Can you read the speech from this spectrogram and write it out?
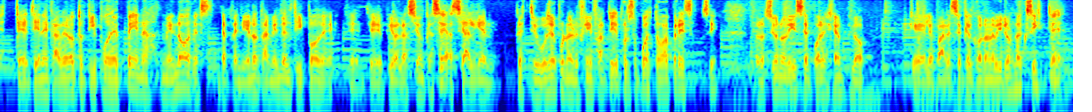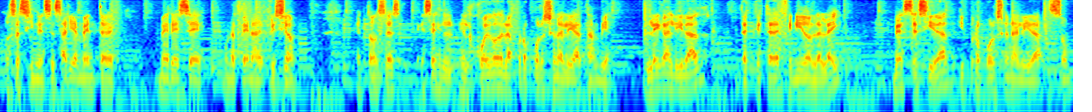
Este, tiene que haber otro tipo de penas menores, dependiendo también del tipo de, violación que sea. Si alguien distribuye pornografía infantil, por supuesto, va preso. ¿sí? Pero si uno dice, por ejemplo, que le parece que el coronavirus no existe, no sé si necesariamente merece una pena de prisión. Entonces, ese es el, el juego de la proporcionalidad también. Legalidad, de que esté definido en la ley, necesidad y proporcionalidad. Son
